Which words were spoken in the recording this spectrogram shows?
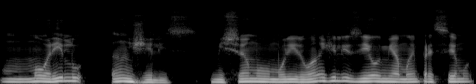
Murilo Ângeles. Me chamo Murilo Ângeles e eu e minha mãe parecemos,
